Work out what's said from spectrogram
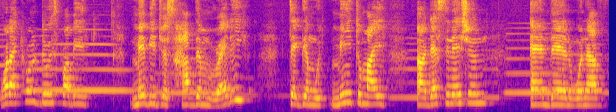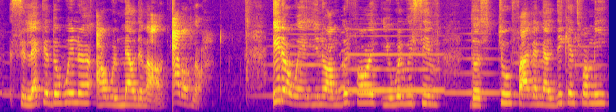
what I could do is probably maybe just have them ready take them with me to my uh, destination and then when I've selected the winner I will mail them out. I don't know. Either way you know I'm good for it. You will receive those two 5 ml decants from me.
